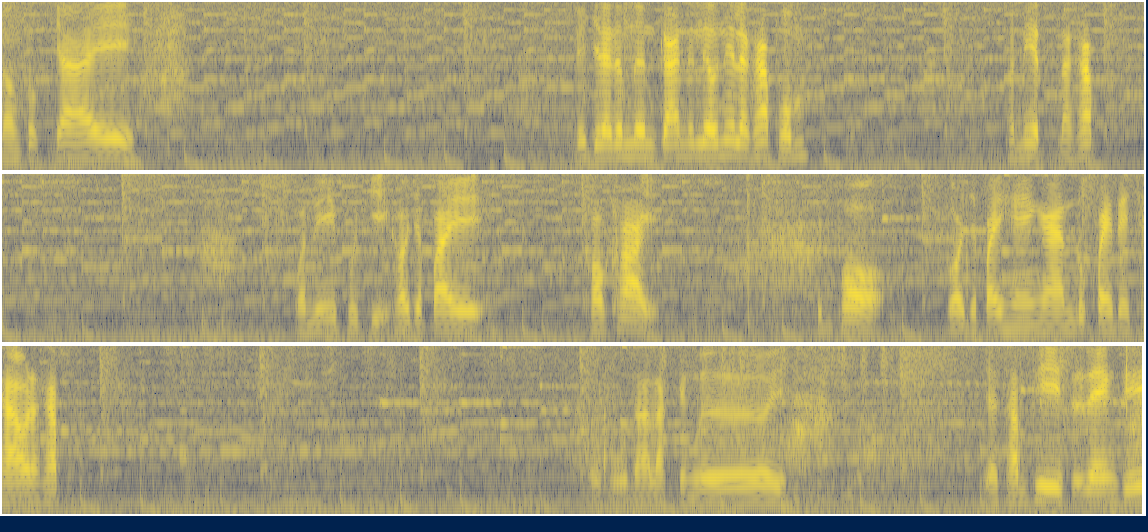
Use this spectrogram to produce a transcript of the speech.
น้องตกใจ เดี๋ยวจะได้ดำเนินการเร็วๆนี่แหละครับผมพเนียดนะครับ วันนี้ฟูจิเขาจะไปเข้าค่ายคุณพ่อก็จะไปแห่งานลูกไปแต่เช้านะครับ โอ้โห น่ารักจังเลย อย่าทำพี่แสดงสิ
